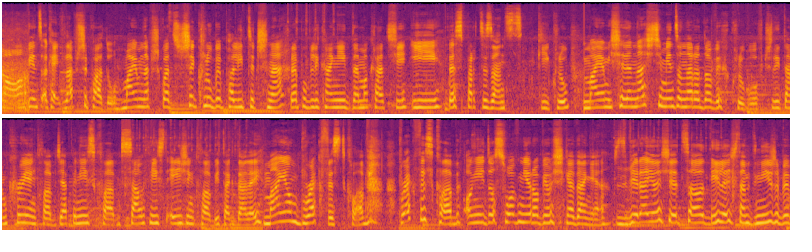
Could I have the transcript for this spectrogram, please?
No, więc okej, dla przykładu, mają na przykład trzy kluby polityczne, republikani, demokraci i bezpartyzancki. Azjatycki klub. Mają i 17 międzynarodowych klubów, czyli tam Korean Club, Japanese Club, Southeast Asian Club i tak dalej. Mają Breakfast Club. Breakfast Club, oni dosłownie robią śniadanie. Zbierają się co ileś tam dni, żeby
